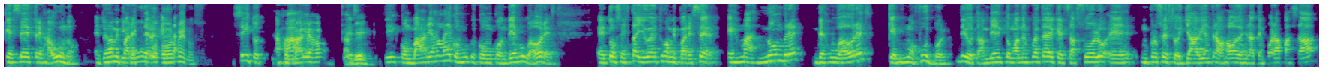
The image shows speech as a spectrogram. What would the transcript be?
que ese 3 a 1. Entonces, a mi parecer... Con un jugador menos. Sí, ajá, con varias también. sí, con varias bajas y con, con, con 10 jugadores. Entonces, esta Juventus, a mi parecer, es más nombre de jugadores que mismo fútbol. Digo, también tomando en cuenta de que el Sassuolo es un proceso ya bien trabajado desde la temporada pasada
